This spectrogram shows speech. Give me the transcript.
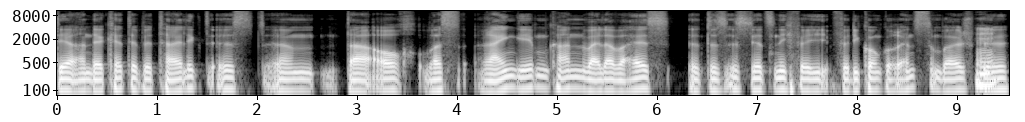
der an der Kette beteiligt ist, ähm, da auch was reingeben kann, weil er weiß, äh, das ist jetzt nicht für, für die Konkurrenz zum Beispiel mhm.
